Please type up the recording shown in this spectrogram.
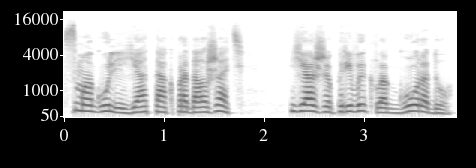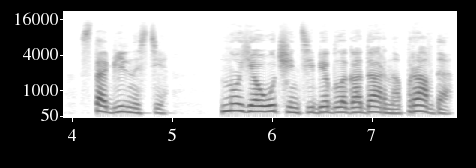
Смогу ли я так продолжать? Я же привыкла к городу, стабильности. Но я очень тебе благодарна, правда,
